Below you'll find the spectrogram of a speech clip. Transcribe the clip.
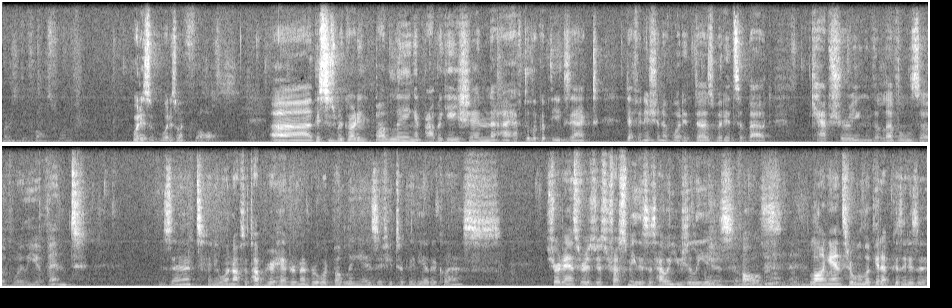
What is the false one? What is what is what? False. Uh, this is regarding bubbling and propagation. I have to look up the exact definition of what it does, but it's about capturing the levels of where the event is at. Anyone off the top of your head remember what bubbling is if you took any other class? Short answer is just trust me, this is how it usually is. False. Long answer, we'll look it up because it is a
